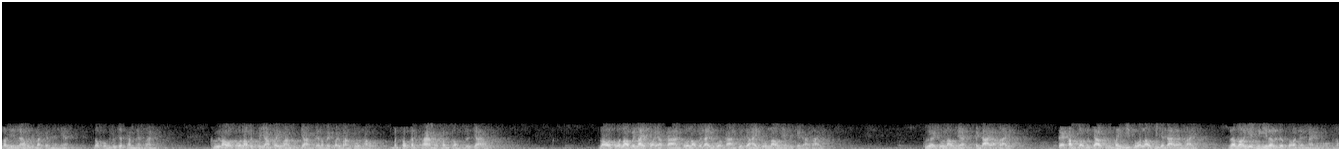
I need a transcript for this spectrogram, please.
เราเห็นแล้วปฏิบัติกันอย่างเนี้ย เราก็ไม่รู้จะทำอย่างไร คือเราตัวเราไปพยายามปล่อยวางทุกอย่าง แต่เราไม่ปล่อยวางตัวเรา มันตรงกันข้ามกับคำสอนพระเจ้า เราเอาตัวเราไปไล่ปล่อยอาการ ตัวเราไปไล่รู้อาการ เพื่อจะให้ตัวเราเนี่ยไปเป็นอะไร เพื่อให้ตัวเราเนี่ยไปได้อะไร แต่คำสอนพระเจ้าคือไม่มีตัวเราที่จะได้อะไร แล้วเราเห็นอย่างนี้เราจะสอนยังไงโอ้เรา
